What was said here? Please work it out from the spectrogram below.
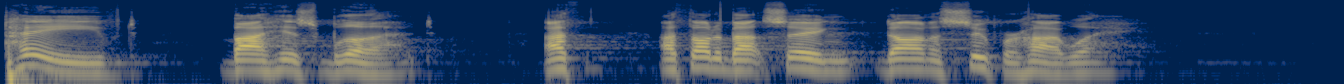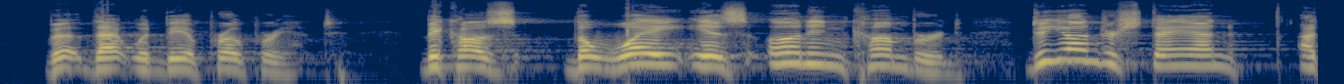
paved by his blood. I, I thought about saying, Don, a superhighway. But that would be appropriate because the way is unencumbered. Do you understand? I,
